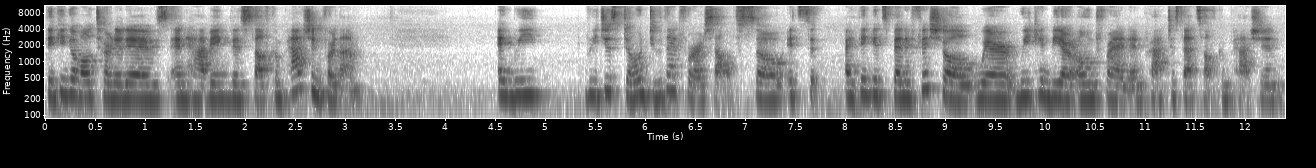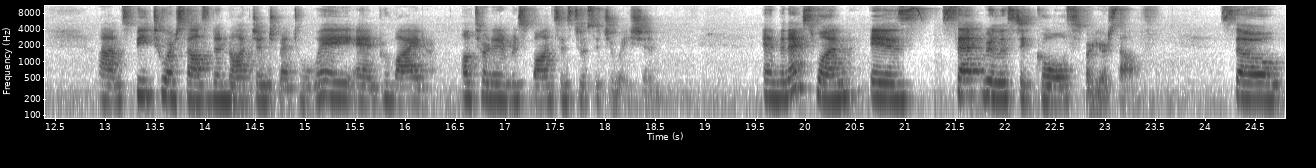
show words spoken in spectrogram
thinking of alternatives, and having this self compassion for them. And we we just don't do that for ourselves. So it's I think it's beneficial where we can be our own friend and practice that self compassion, um, speak to ourselves in a non judgmental way, and provide alternative responses to a situation. And the next one is set realistic goals for yourself. So,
